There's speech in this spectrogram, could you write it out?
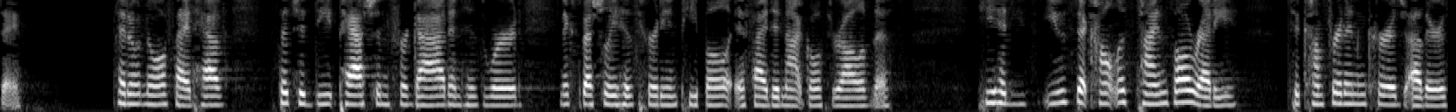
day. I don't know if I'd have such a deep passion for God and His Word, and especially His hurting people, if I did not go through all of this. He had used it countless times already to comfort and encourage others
